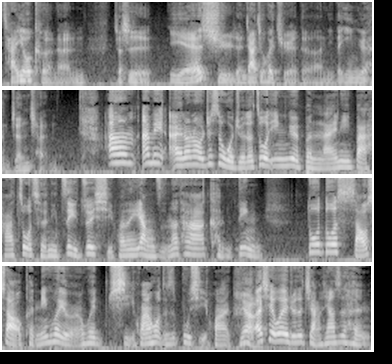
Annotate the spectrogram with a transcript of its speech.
才有可能，就是也许人家就会觉得你的音乐很真诚。嗯、i mean I don't know，就是我觉得做音乐本来你把它做成你自己最喜欢的样子，那它肯定多多少少肯定会有人会喜欢或者是不喜欢。Yeah 而且我也觉得奖项是很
